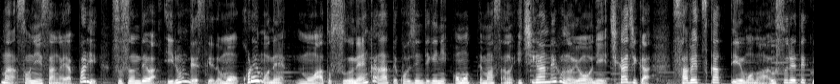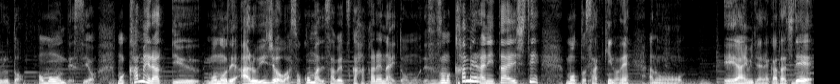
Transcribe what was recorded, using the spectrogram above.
まあ、ソニーさんがやっぱり進んではいるんですけども、これもね、もうあと数年かなって個人的に思ってます。あの、一眼レフのように、近々差別化っていうものは薄れてくると思うんですよ。もうカメラっていうものである以上はそこまで差別化図れないと思うんです。そのカメラに対して、もっとさっきのね、あの AI みたいな形で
